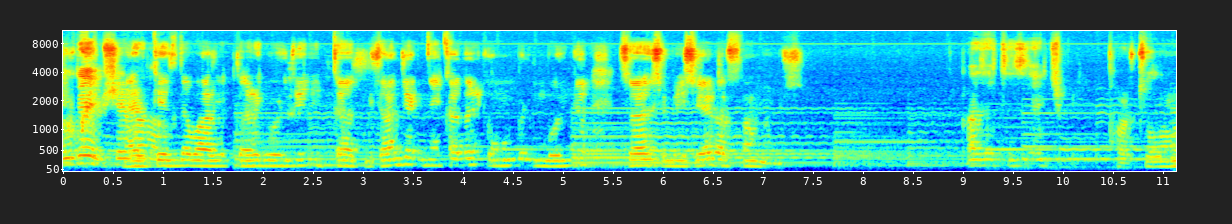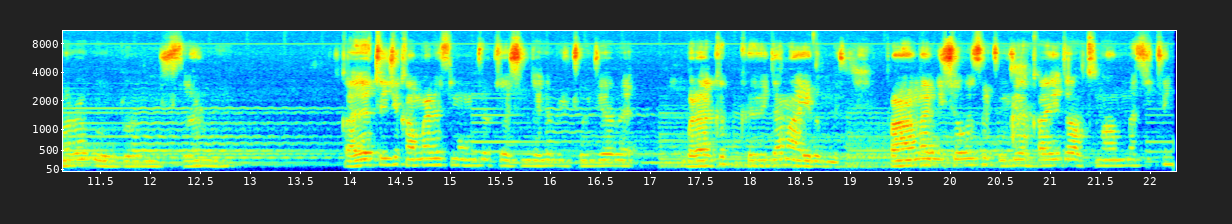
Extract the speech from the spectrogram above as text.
Şimdi bir şey var. herkes de varlıkları gördüğünü iddia etmiş. Ancak ne kadar ki 11 gün boyunca sırası bir şeye rastlanmamış. Gazetesi hiç. Parçalanarak öldürülmüşler mi? Gazeteci kamerasını 14 yaşındaki bir çocuğa ve bırakıp köyden ayrılmış. Paranormal bir şey olursa çocuğa kayıt altına alması için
